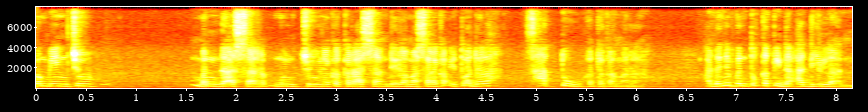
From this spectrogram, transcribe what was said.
pemicu mendasar munculnya kekerasan di dalam masyarakat itu adalah satu kata Kamara adanya bentuk ketidakadilan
